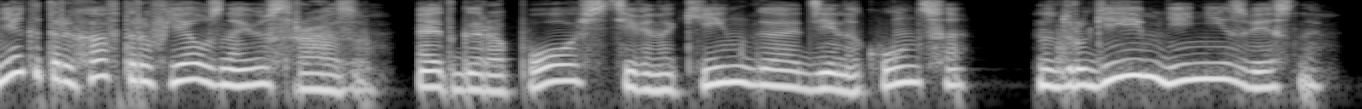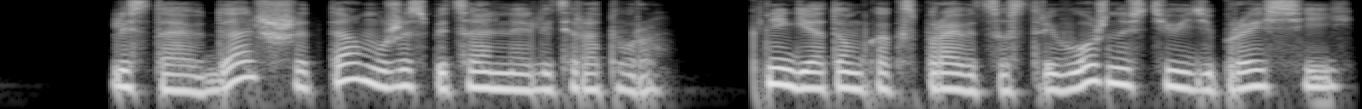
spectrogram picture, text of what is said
Некоторых авторов я узнаю сразу. Эдгара По, Стивена Кинга, Дина Кунца, но другие мне неизвестны. Листаю дальше, там уже специальная литература. Книги о том, как справиться с тревожностью и депрессией,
